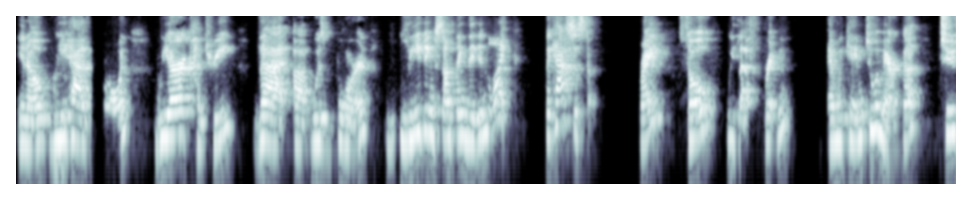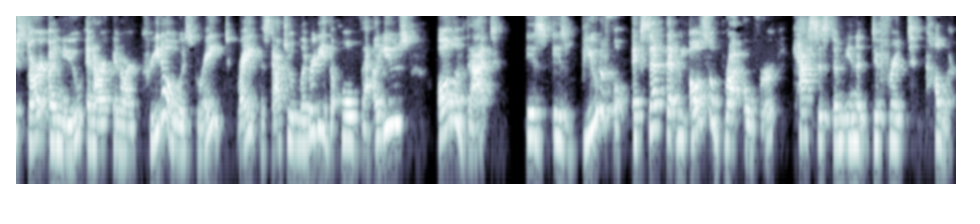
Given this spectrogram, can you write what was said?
You know, we mm-hmm. have grown. We are a country that uh, was born leaving something they didn't like, the caste system, right? So we left Britain and we came to America to start anew and our and our credo was great right? The statue of liberty the whole values all of that is is beautiful except that we also brought over caste system in a different color.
